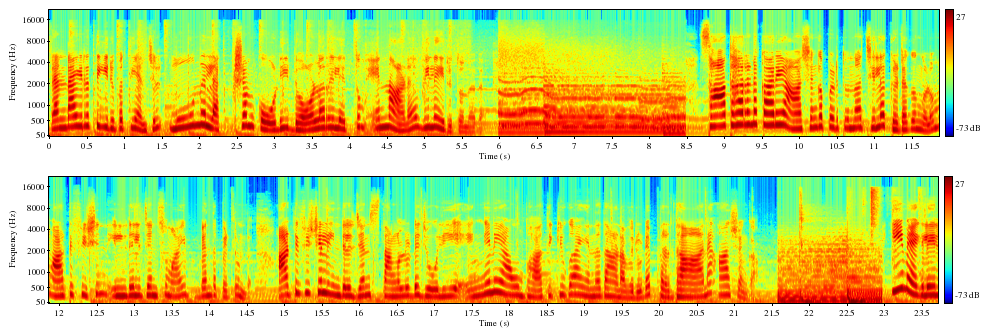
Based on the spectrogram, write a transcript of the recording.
രണ്ടായിരത്തി ഇരുപത്തിയഞ്ചിൽ മൂന്ന് ലക്ഷം കോടി ഡോളറിലെത്തും എന്നാണ് വിലയിരുത്തുന്നത്. സാധാരണക്കാരെ ആശങ്കപ്പെടുത്തുന്ന ചില ഘടകങ്ങളും ആർട്ടിഫിഷ്യൽ ഇന്റലിജൻസുമായി ബന്ധപ്പെട്ടുണ്ട്. ആർട്ടിഫിഷ്യൽ ഇന്റലിജൻസ് തങ്ങളുടെ ജോലിയെ എങ്ങനെയാവും ബാധിക്കുക എന്നതാണ് അവരുടെ പ്രധാന ആശങ്ക. ഈ മേഖലയിൽ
